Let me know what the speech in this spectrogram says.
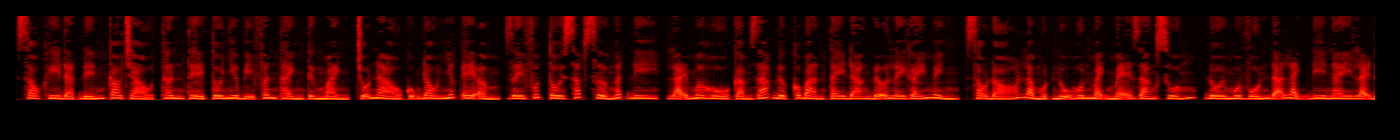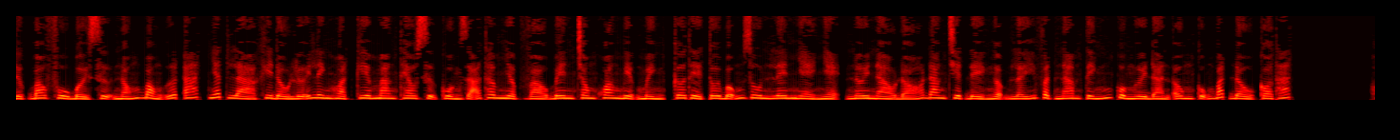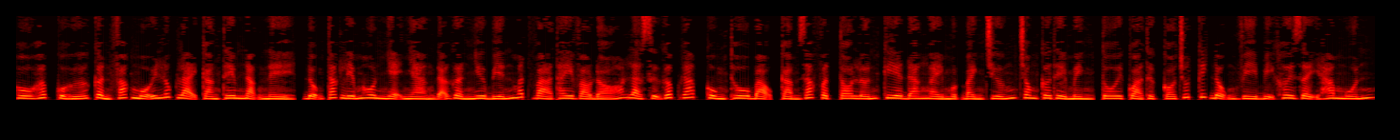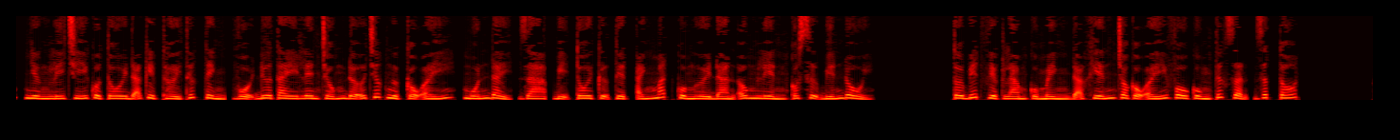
sau khi đạt đến cao trào, thân thể tôi như bị phân thành từng mảnh, chỗ nào cũng đau nhức ê ẩm, giây phút tôi sắp sửa ngất đi, lại mơ hồ cảm giác được có bàn tay đang đỡ lấy gáy mình, sau đó là một nụ hôn mạnh mẽ giáng xuống, đôi môi vốn đã lạnh đi nay lại được bao phủ bởi sự nóng bỏng ướt át, nhất là khi đầu lưỡi linh hoạt kia mang theo sự cuồng dã thâm nhập vào bên trong khoang miệng mình, cơ thể tôi bỗng run lên nhẹ nhẹ, nơi nào đó đang triệt để ngậm lấy vật nam tính của người đàn ông cũng bắt đầu co thắt. Hô hấp của hứa cần phát mỗi lúc lại càng thêm nặng nề, động tác liếm hôn nhẹ nhàng đã gần như biến mất và thay vào đó là sự gấp gáp cùng thô bạo, cảm giác vật to lớn kia đang ngày một bành trướng trong cơ thể mình, tôi quả thực có chút kích động vì bị khơi dậy ham muốn, nhưng lý trí của tôi đã kịp thời thức tỉnh, vội đưa tay lên chống đỡ trước ngực cậu ấy, muốn đẩy ra, bị tôi cự tuyệt, ánh mắt của người đàn ông liền có sự biến đổi. Tôi biết việc làm của mình đã khiến cho cậu ấy vô cùng tức giận, rất tốt.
